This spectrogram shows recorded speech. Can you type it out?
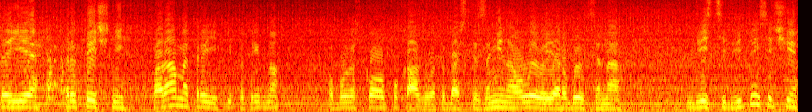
це є критичні параметри, які потрібно обов'язково показувати. Бачите, заміна оливи я робив це на 202 тисячі,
